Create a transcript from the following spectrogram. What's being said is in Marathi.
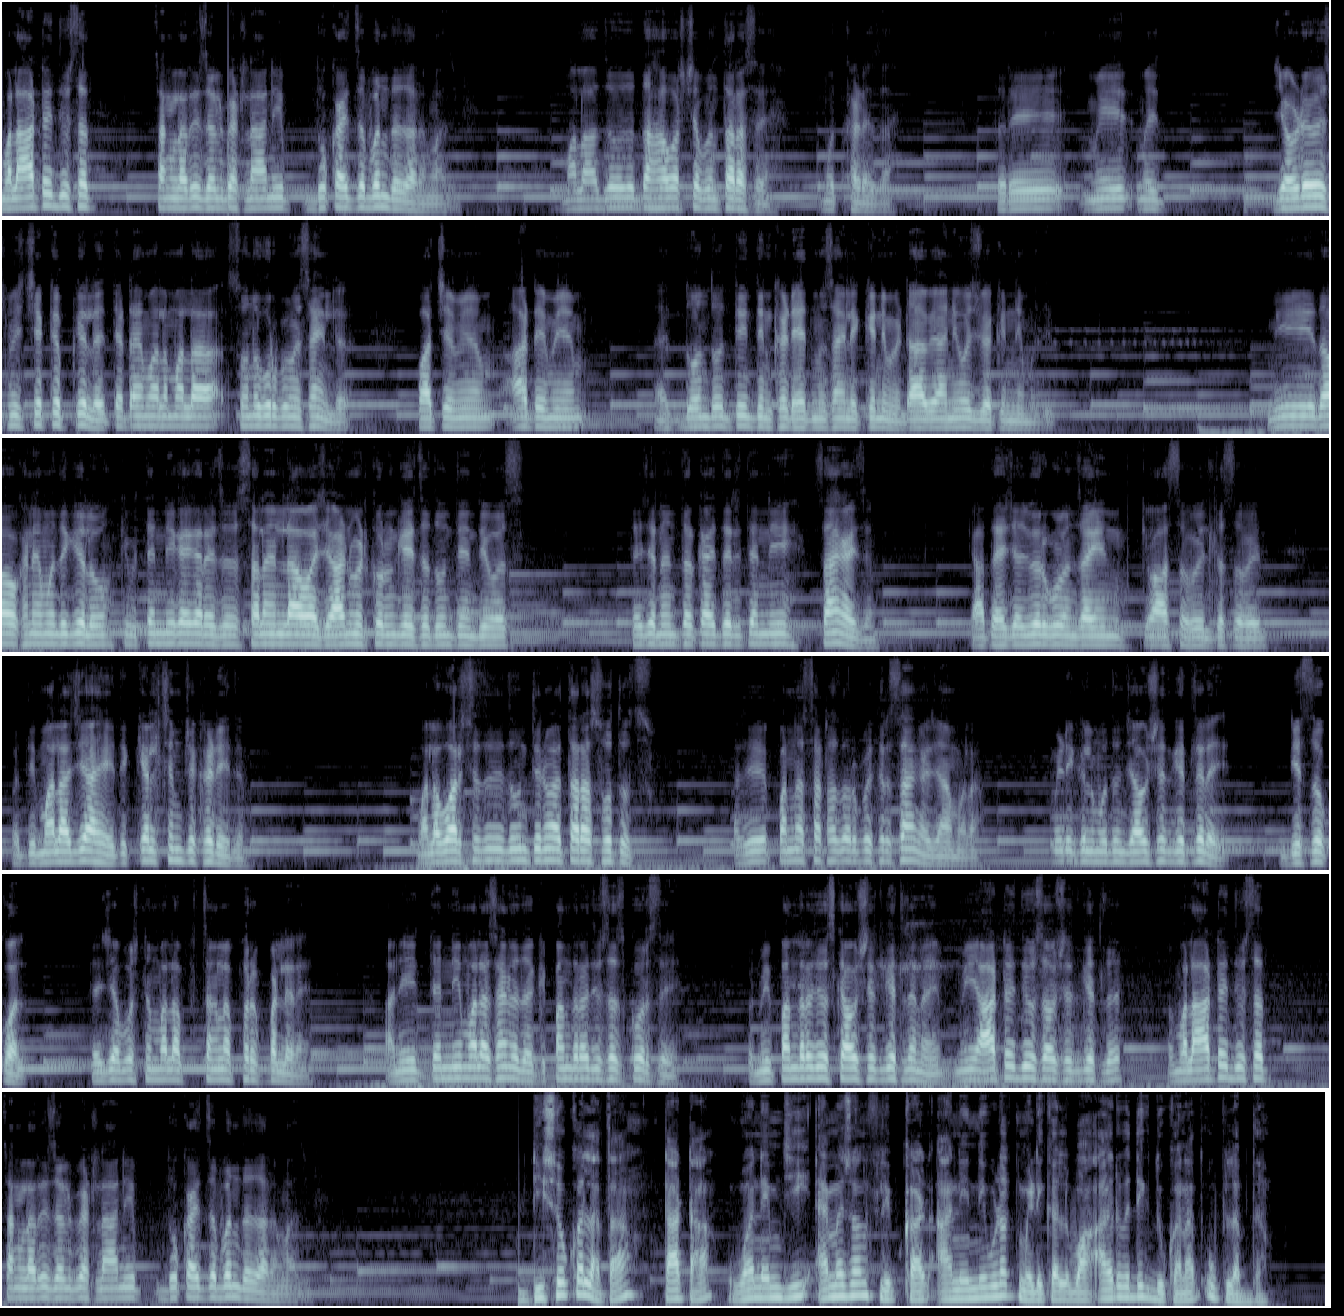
मला आठच दिवसात चांगला रिझल्ट भेटला आणि दुखायचं बंद झालं माझं. मला जवळजवळ दहा वर्षापर्यंत त्रास आहे मुतखड्याचा. तर मी म्हणजे जेवढ्या वेळेस मी चेकअप केलं त्या टायमाला मला सोनोग्रुपमध्ये सांगितलं. पाच एम एम आठ एम एम दोन दोन तीन तीन खडे आहेत मी सांगितले किडनीमध्ये डाव्या आणि उजव्या किडनीमध्ये मी दवाखान्यामध्ये गेलो की त्यांनी काय करायचं सलाईन लावायचे ॲडमिट करून घ्यायचं दोन तीन दिवस. त्याच्यानंतर काहीतरी त्यांनी सांगायचं की आता ह्याच्यात विरघळून जाईन किंवा असं होईल तसं होईल. पण ते मला जे आहे ते कॅल्शियमचे खडे आहेत. मला वर्षाचा दोन तीन वेळा त्रास होतोच. म्हणजे पन्नास साठ हजार रुपये खरं सांगायचे आम्हाला. मेडिकलमधून जे औषध घेतलेलं आहे डिसोकॉल त्याच्यापासून मला चांगला फरक पडलेला आहे. आणि त्यांनी मला सांगितलं की पंधरा दिवसाचा कोर्स आहे. पण मी पंधरा दिवस काय औषध घेतलं नाही. मी आठच दिवस औषध घेतलं पण मला आठच दिवसात चांगला रिझल्ट भेटला आणि दुखायचं बंद झालं माझं. डिसोकल आता Tata one M G Amazon Flipkart आणि निवडक मेडिकल वा आयुर्वेदिक दुकानात उपलब्ध.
